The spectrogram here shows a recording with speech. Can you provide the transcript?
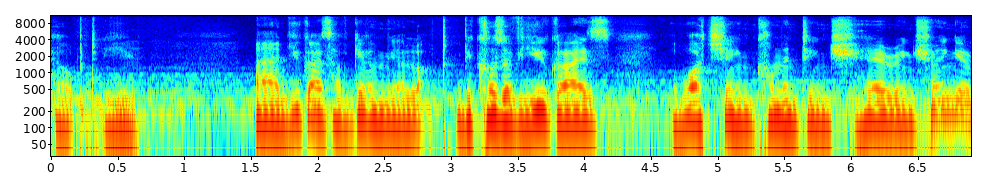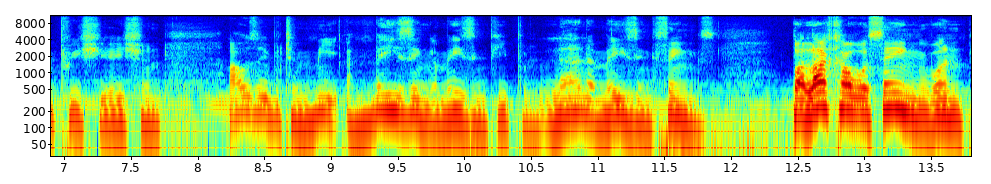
helped you. And you guys have given me a lot. Because of you guys watching, commenting, sharing, showing your appreciation, I was able to meet amazing, amazing people, learn amazing things. But like I was saying, when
